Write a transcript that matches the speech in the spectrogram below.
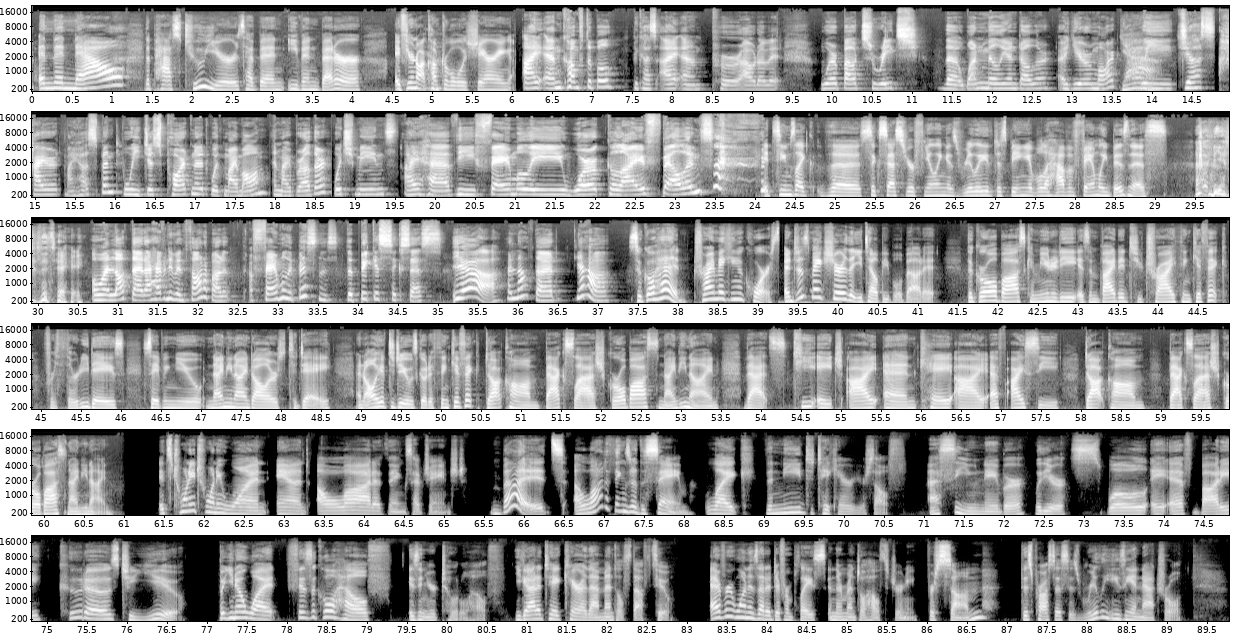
And then now the past two years have been even better. If you're not comfortable with sharing, I am comfortable because I am proud of it. We're about to reach the $1 million a year mark. Yeah. We just hired my husband. We just partnered with my mom and my brother, which means I have the family work life balance. it seems like the success you're feeling is really just being able to have a family business at the end of the day. oh, I love that. I haven't even thought about it. A family business, the biggest success. Yeah. I love that. Yeah. So go ahead, try making a course and just make sure that you tell people about it. The Girl Boss community is invited to try Thinkific for 30 days, saving you $99 today. And all you have to do is go to thinkific.com backslash girlboss99. That's T H I N K I F I C dot com backslash girlboss99. It's 2021 and a lot of things have changed. But a lot of things are the same, like the need to take care of yourself. I see you, neighbor, with your swole AF body. Kudos to you. But you know what? Physical health isn't your total health. You got to take care of that mental stuff too. Everyone is at a different place in their mental health journey. For some, this process is really easy and natural.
